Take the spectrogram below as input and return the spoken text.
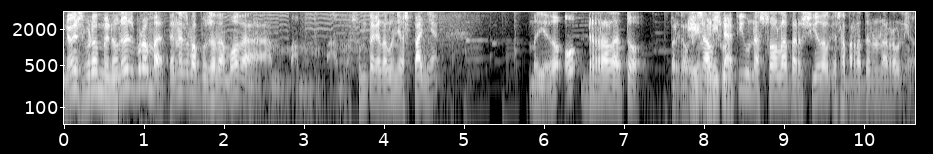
No és broma, no? No és broma, tant es va posar de moda amb, amb, amb l'assumpte Catalunya-Espanya, mediador o relator, perquè al És final veritat. sortir una sola versió del que s'ha parlat en una reunió.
